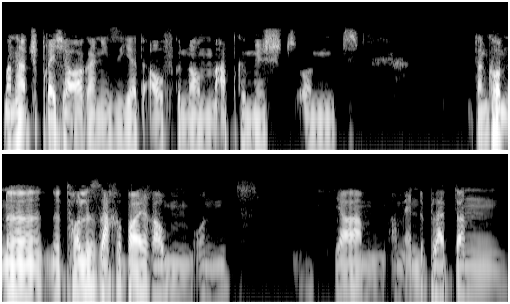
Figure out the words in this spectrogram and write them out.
man hat Sprecher organisiert, aufgenommen, abgemischt und dann kommt eine, eine tolle Sache bei Raum und ja, am, Ende bleibt dann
